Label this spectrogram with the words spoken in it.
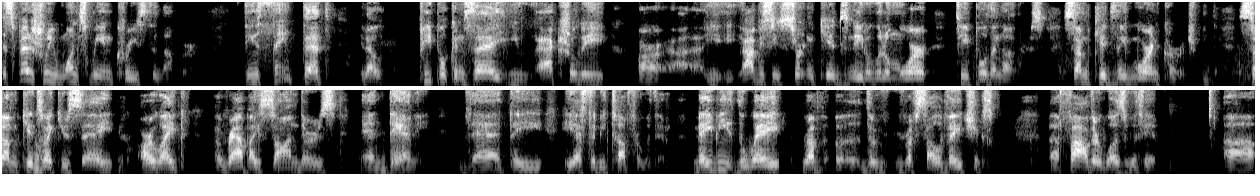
especially once we increase the number, do you think that you know people can say you actually are uh, obviously certain kids need a little more people than others. Some kids need more encouragement. Some kids, like you say, are like uh, Rabbi Saunders and Danny, that they he has to be tougher with him. Maybe the way Rav, uh, the Rav Soloveitchik's uh, father was with him, uh,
